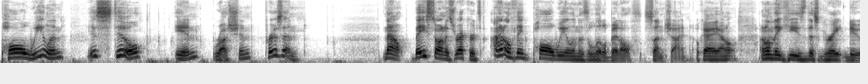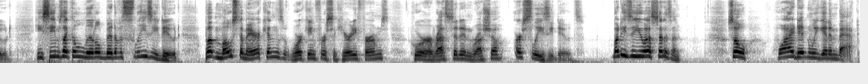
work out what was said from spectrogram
Paul Whelan is still in Russian prison. Now, based on his records, I don't think Paul Whelan is a little bit all sunshine. Okay, I don't. I don't think he's this great dude. He seems like a little bit of a sleazy dude. But most Americans working for security firms who are arrested in Russia are sleazy dudes. But he's a U.S. citizen. So why didn't we get him back?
